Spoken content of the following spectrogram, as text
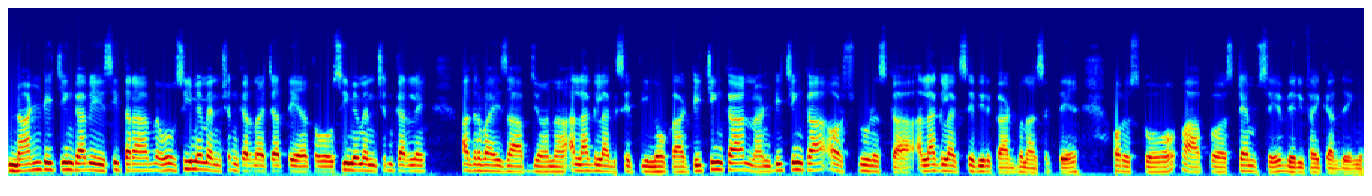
नॉन टीचिंग का भी इसी तरह उसी में मेंशन करना चाहते हैं तो उसी में मेंशन कर लें। अदरवाइज़ आप जो है ना अलग अलग से तीनों का टीचिंग का नॉन टीचिंग का और स्टूडेंट्स का अलग अलग से भी रिकॉर्ड बना सकते हैं और उसको आप स्टैंप से वेरीफाई कर देंगे।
